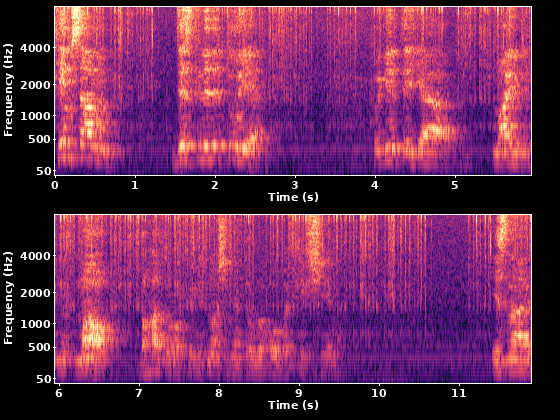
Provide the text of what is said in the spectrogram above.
тим самим дискредитує Повірте, я маю відно... мав багато років відношення до ВО Батьківщина. І знаю.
